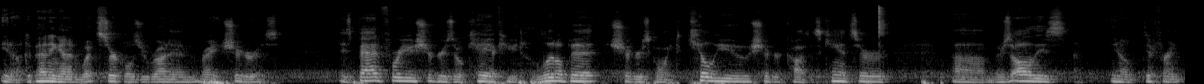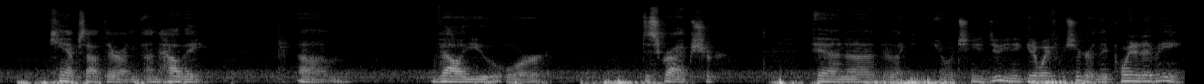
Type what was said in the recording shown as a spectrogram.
you know, depending on what circles you run in, right, sugar is is bad for you. Sugar is okay if you eat a little bit. Sugar is going to kill you. Sugar causes cancer. Um, there's all these, you know, different camps out there on, on how they um, value or describe sugar. And uh, they're like, you know, what you need to do, you need to get away from sugar. And they pointed at me.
